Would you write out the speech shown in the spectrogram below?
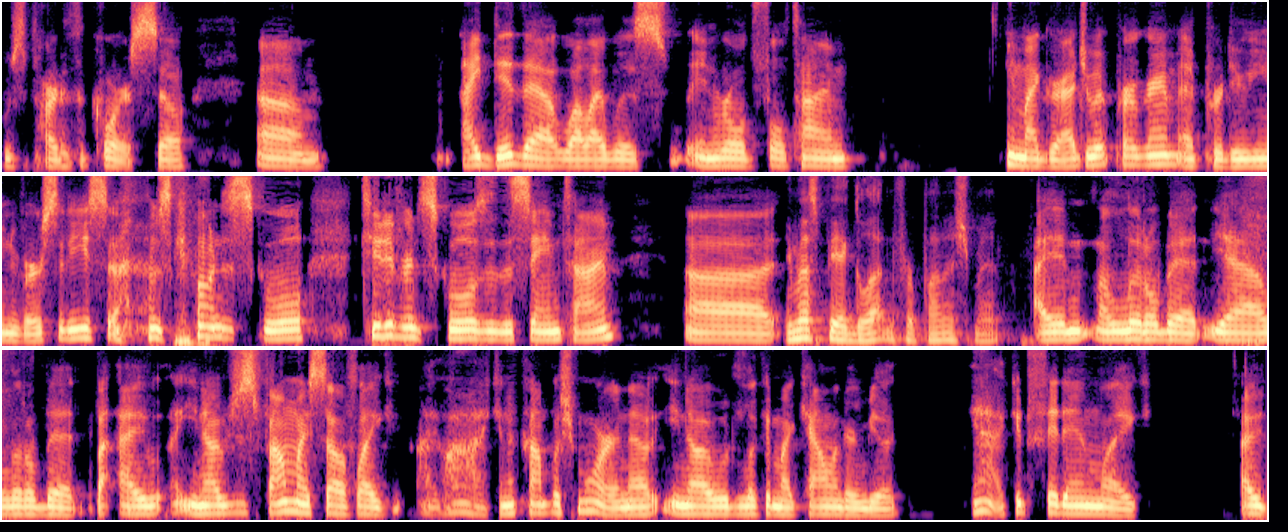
was part of the course so um, i did that while i was enrolled full-time in my graduate program at purdue university so i was going to school two different schools at the same time uh, you must be a glutton for punishment. I am a little bit, yeah, a little bit. But I, you know, I just found myself like, wow, I can accomplish more. And now, you know, I would look at my calendar and be like, yeah, I could fit in like I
